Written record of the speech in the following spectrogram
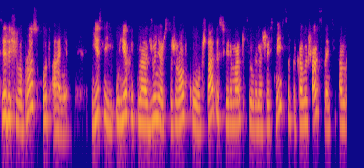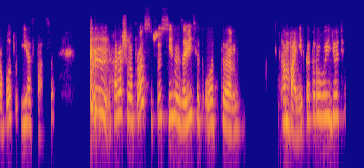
Следующий вопрос от Ани. Если уехать на джуниор-стажировку в Штаты в сфере маркетинга на 6 месяцев, каковы шансы найти там работу и остаться? Хороший вопрос. Все сильно зависит от эм, компании, в которую вы идете.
